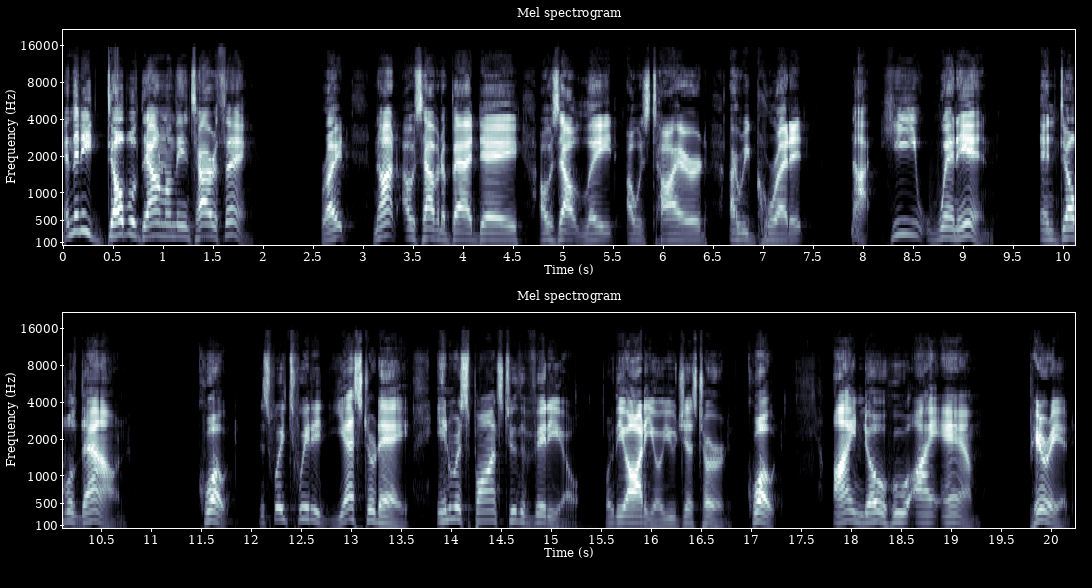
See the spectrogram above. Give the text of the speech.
And then he doubled down on the entire thing, right? Not, I was having a bad day. I was out late. I was tired. I regret it. Not, he went in and doubled down. Quote, this way tweeted yesterday in response to the video or the audio you just heard. Quote, I know who I am. Period.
